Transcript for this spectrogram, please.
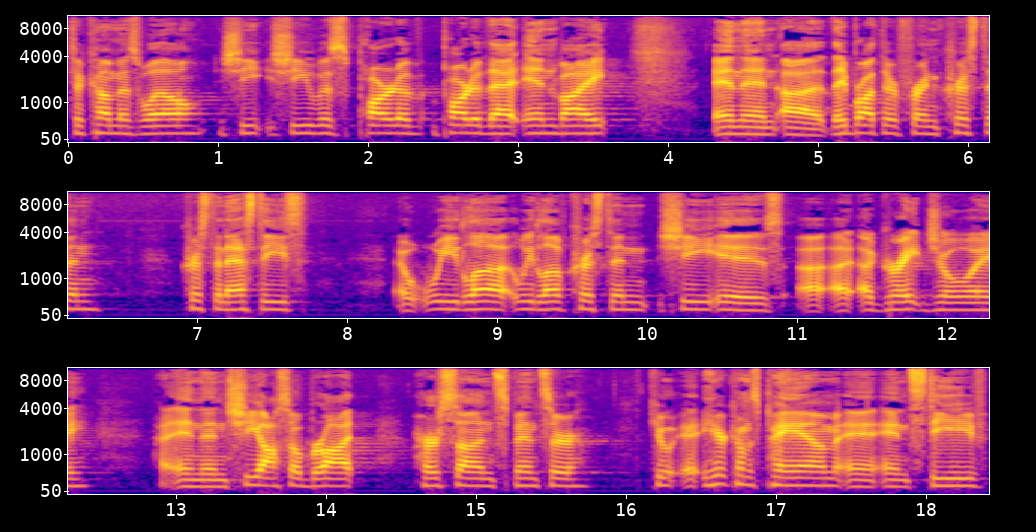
to come as well. She, she was part of, part of that invite. And then uh, they brought their friend Kristen, Kristen Estes. Uh, we love, we love Kristen. She is a, a great joy. And then she also brought her son, Spencer. Uh, here comes Pam and, and Steve.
